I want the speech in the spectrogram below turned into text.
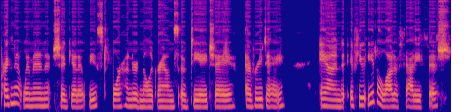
Pregnant women should get at least 400 milligrams of DHA every day. And if you eat a lot of fatty fish,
